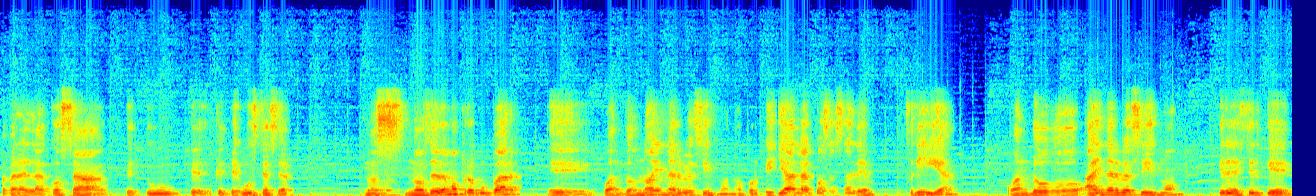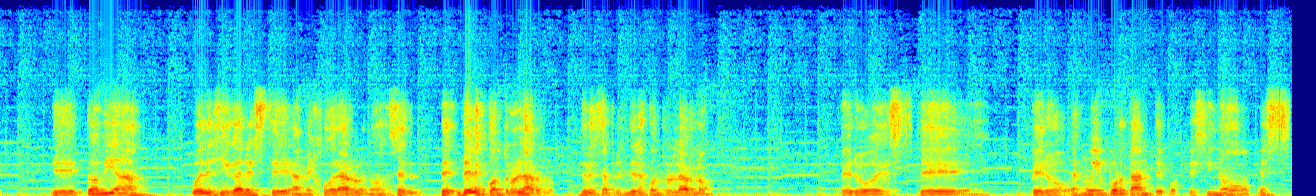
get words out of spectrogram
para la cosa que tú, que, te guste hacer. Nos, nos debemos preocupar eh, cuando no hay nerviosismo, ¿no? Porque ya la cosa sale fría. Cuando hay nerviosismo, quiere decir que eh, todavía puedes llegar este, a mejorarlo, ¿no? O sea, debes controlarlo, debes aprender a controlarlo, pero este, pero es muy importante porque si no es,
